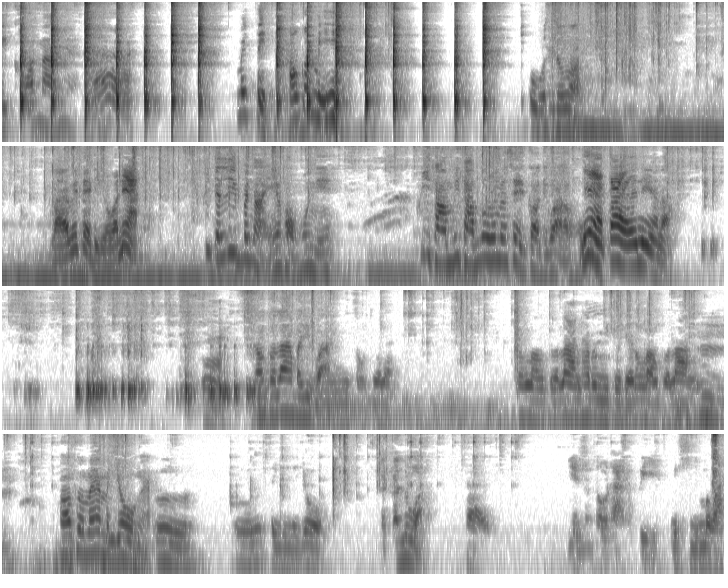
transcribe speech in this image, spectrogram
ติดคอนมาเนี่ยเออไม่ติดเขาก็มีกูไม่รู้อะลายไม่เสร็จอีกเหรอวะเนี่ย พี่จะรีบไปไหนอะของพวกนี้ พี่ทำพี่ทำนู่นให้มันเสร็จก่อนดีกว่าโอ้โหเนี่ยใกล้แล้วเนี่ยล่ะเนี่ยลองตัวล่างไปดีกว่ามีสองตัวแหละต้องลองตัวล่างถ้ามันมีตัวเดียวต้องลองตัวล่าง อืมเพราะเพื่อไม่ให้มันโยงอะ อืมงั้นซีนจะโยกแต่ก็รั่วใช่เย็นต้องโทรถามปี มีคีมมาวะ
